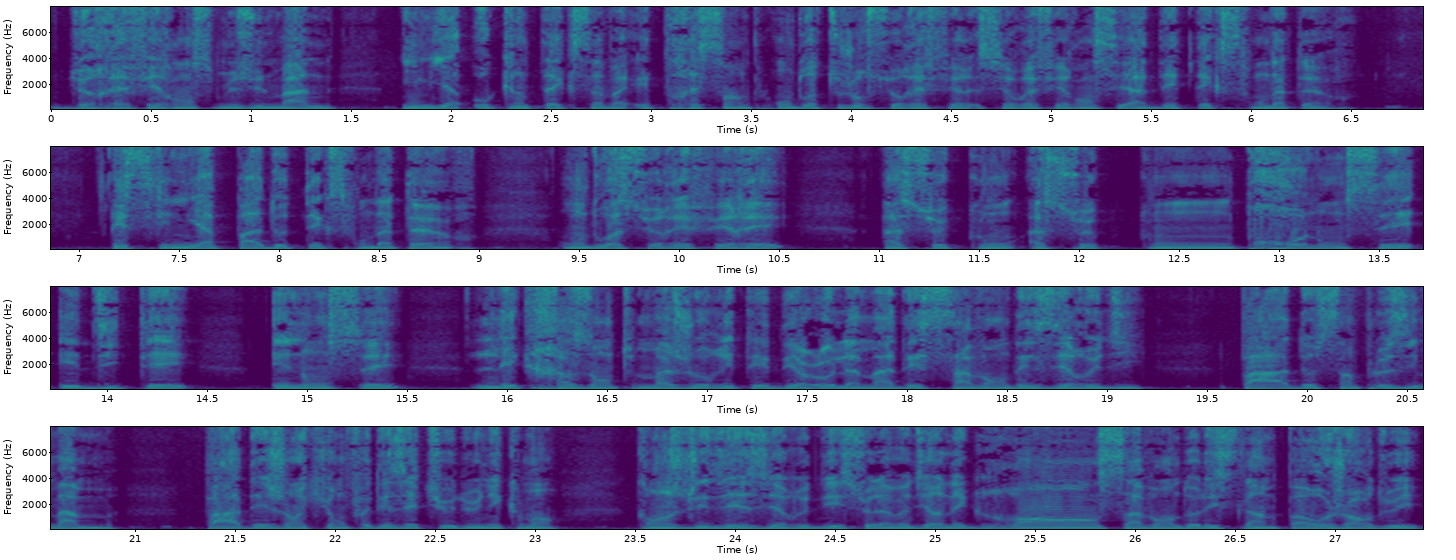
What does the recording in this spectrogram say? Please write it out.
de références musulmanes. Il n'y a aucun texte, ça va être très simple. On doit toujours se, référencer à des textes fondateurs. Et s'il n'y a pas de texte fondateur, on doit se référer à ce qu'on à ce qu'on prononçait, édité, énoncé l'écrasante majorité des ulama, des savants, des érudits, pas de simples imams, pas des gens qui ont fait des études uniquement. Quand je dis des érudits, cela veut dire les grands savants de l'islam, pas aujourd'hui.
